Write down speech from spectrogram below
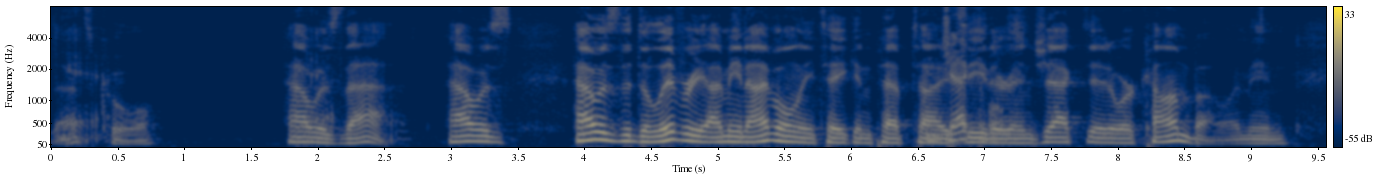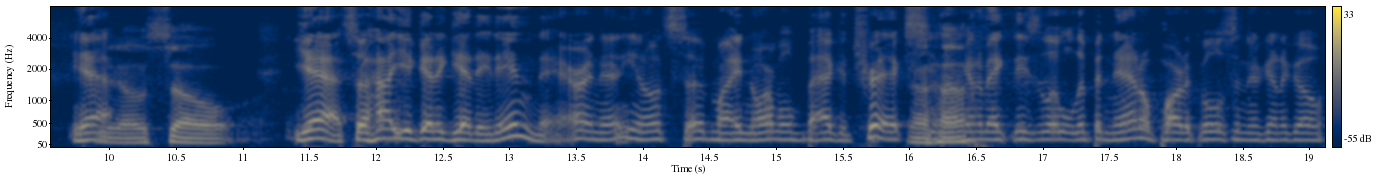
that's cool. How is that? How is how is the delivery? I mean, I've only taken peptides either injected or combo. I mean, Yeah, you know, so yeah. So how you gonna get it in there? And then, you know, it's uh, my normal bag of tricks. You know, I'm gonna make these little lipid nanoparticles, and they're gonna go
